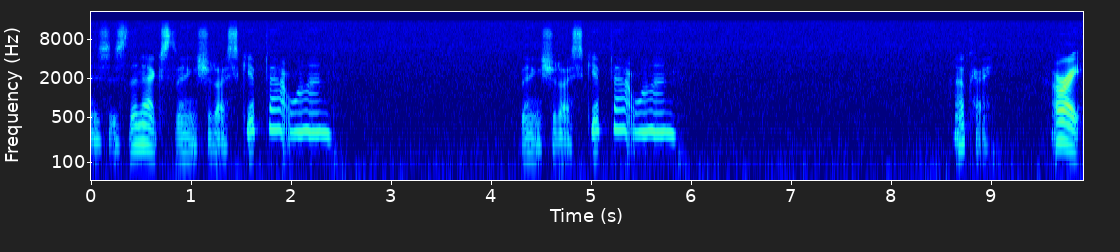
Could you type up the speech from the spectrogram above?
This is the next thing. Should I skip that one? Thing. Should I skip that one? Okay. All right.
